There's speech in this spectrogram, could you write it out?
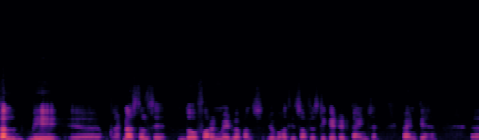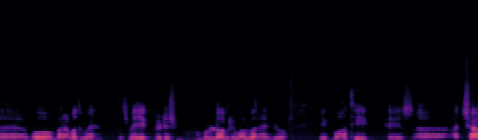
कल भी घटनास्थल से दो फॉरेन मेड वेपन्स जो बहुत ही सोफिस्टिकेटेड काइंड हैं काइंड के हैं वो बरामद हुए हैं। जिसमें एक ब्रिटिश बुलडॉग रिवॉल्वर है, जो एक बहुत ही अच्छा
